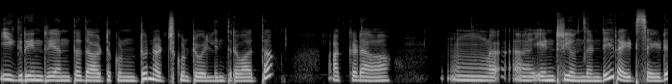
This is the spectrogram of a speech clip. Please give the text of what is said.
ఈ గ్రీనరీ అంతా దాటుకుంటూ నడుచుకుంటూ వెళ్ళిన తర్వాత అక్కడ ఎంట్రీ ఉందండి రైట్ సైడ్.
